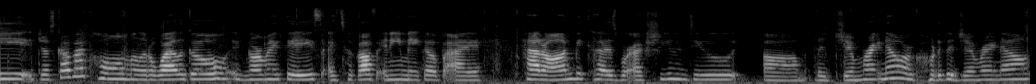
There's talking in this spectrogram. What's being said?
We just got back home a little while ago. Ignore my face. I took off any makeup i had on because we're actually gonna do um, the gym right now or go to the gym right now.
